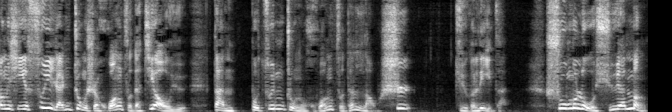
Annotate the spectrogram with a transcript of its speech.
康熙虽然重视皇子的教育，但不尊重皇子的老师。举个例子，舒慕禄徐元梦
